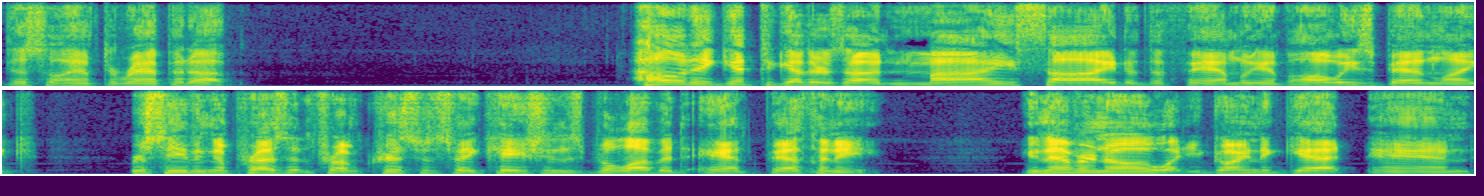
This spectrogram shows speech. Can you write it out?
This will have to wrap it up. Holiday get togethers on my side of the family have always been like receiving a present from Christmas Vacation's beloved Aunt Bethany. You never know what you're going to get, and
